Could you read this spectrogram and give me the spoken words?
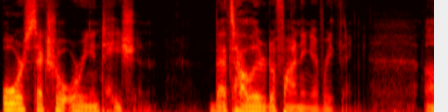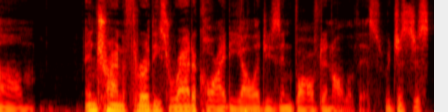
or sexual orientation. That's how they're defining everything. Um, and trying to throw these radical ideologies involved in all of this, which is just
